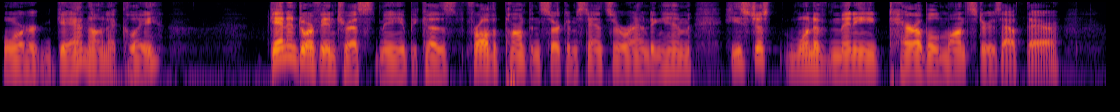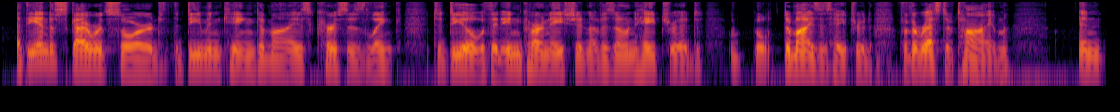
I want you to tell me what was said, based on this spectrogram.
Or ganonically. Ganondorf interests me because, for all the pomp and circumstance surrounding him, he's just one of many terrible monsters out there. At the end of Skyward Sword, the Demon King Demise curses Link to deal with an incarnation of his own hatred, well, Demise's hatred, for the rest of time. And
